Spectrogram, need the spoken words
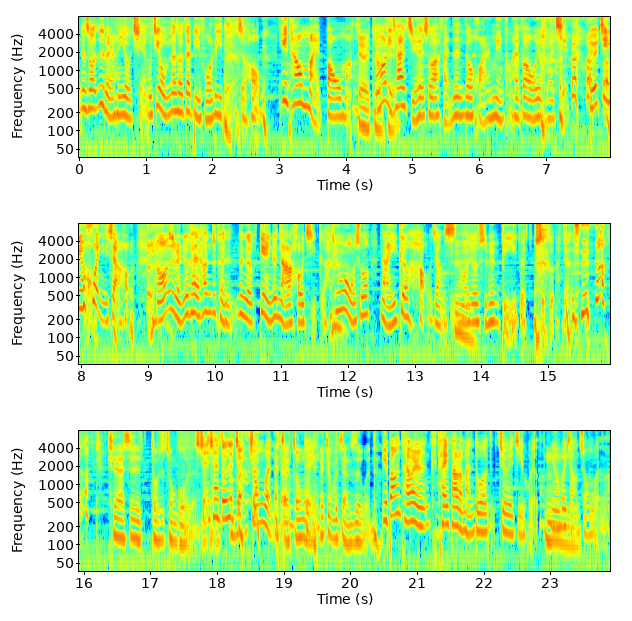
那时候日本人很有钱，我记得我们那时候在比佛利的时候，因为他要买包嘛，对，对，对。然后李莎就直接说啊，反正都华人面孔，还不知道我有没有钱，我就进去混一下好了。然后日本人就开始，他们就可能那个店员就拿了好几个，他就问我说哪一个好这样子，然后就随便比一个这个这样子。现在是都是中国人，现现在都是讲中文的，讲中文的就不讲日文的，也帮台湾人开发了蛮多就业机会了，因为会讲中文了。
